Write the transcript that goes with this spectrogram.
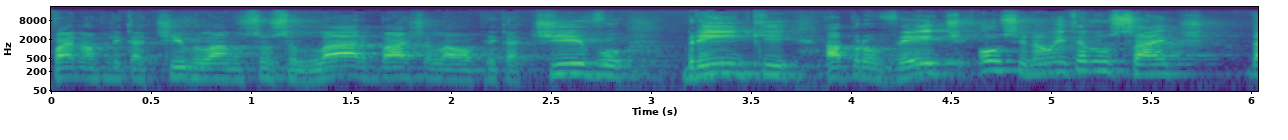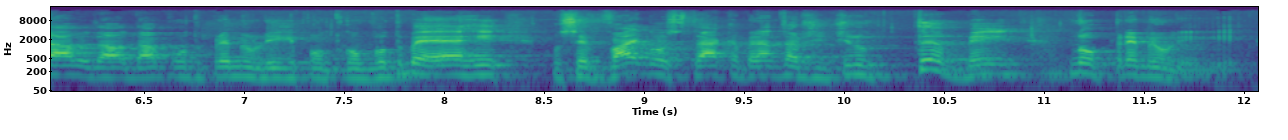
vai no aplicativo lá no seu celular, baixa lá o aplicativo, brinque, aproveite, ou se não, entra no site www.premiumleague.com.br. Você vai gostar, Campeonato Argentino também no Premier League.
